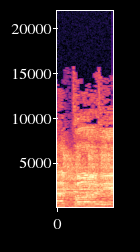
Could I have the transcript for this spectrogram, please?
We you,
